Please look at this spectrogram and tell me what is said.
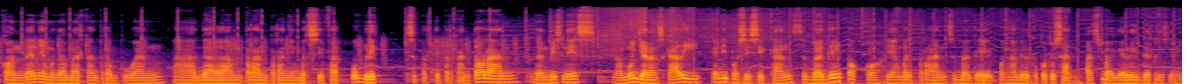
konten yang menggambarkan perempuan uh, dalam peran-peran yang bersifat publik, seperti perkantoran dan bisnis, namun jarang sekali yang diposisikan sebagai tokoh yang berperan sebagai pengambil keputusan, sebagai leader di sini.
